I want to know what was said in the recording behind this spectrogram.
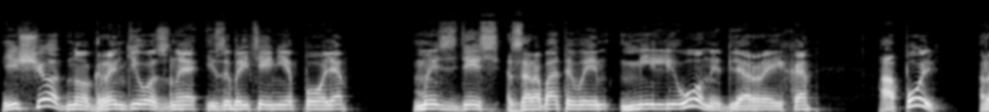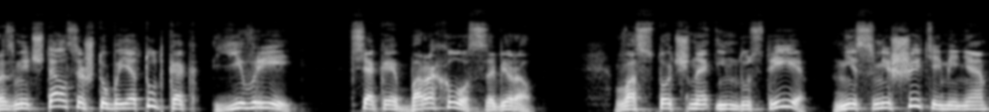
Еще одно грандиозное изобретение поля. Мы здесь зарабатываем миллионы для Рейха, а Поль размечтался, чтобы я тут, как еврей, всякое барахло собирал. Восточная индустрия не смешите меня,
